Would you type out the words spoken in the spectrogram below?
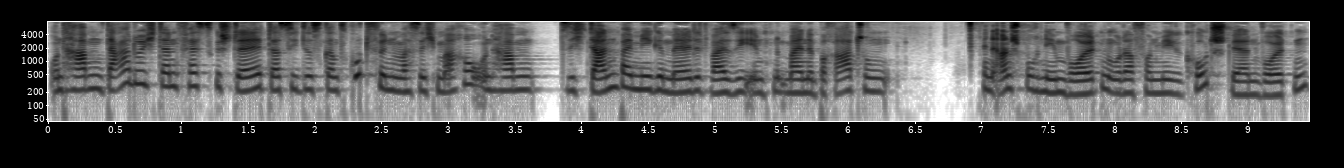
und haben dadurch dann festgestellt, dass sie das ganz gut finden, was ich mache und haben sich dann bei mir gemeldet, weil sie eben meine Beratung in Anspruch nehmen wollten oder von mir gecoacht werden wollten.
